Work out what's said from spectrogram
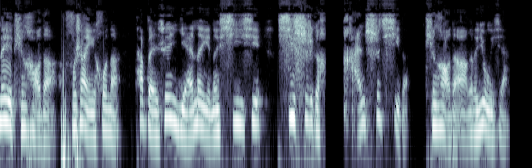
那也挺好的，敷上以后呢，它本身盐呢也能吸一些吸湿这个寒湿气的，挺好的啊，给它用一下。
